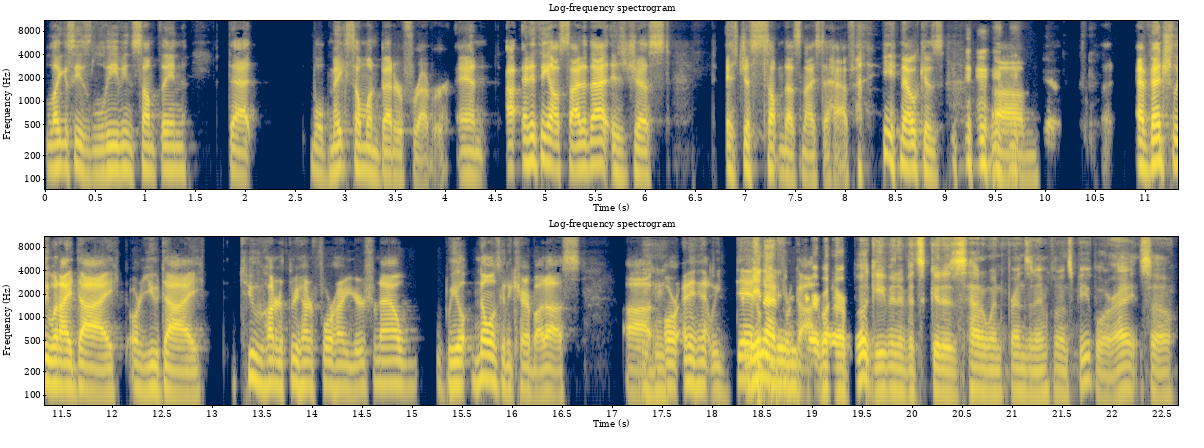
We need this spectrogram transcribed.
legacy is leaving something that will make someone better forever. And uh, anything outside of that is just it's just something that's nice to have, you know, because um, eventually when I die or you die 200, 300, 400 years from now, we'll, no one's going to care about us uh, mm-hmm. or anything that we did. may not even care about our book, even if it's good as how to win friends and influence people. Right. So,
